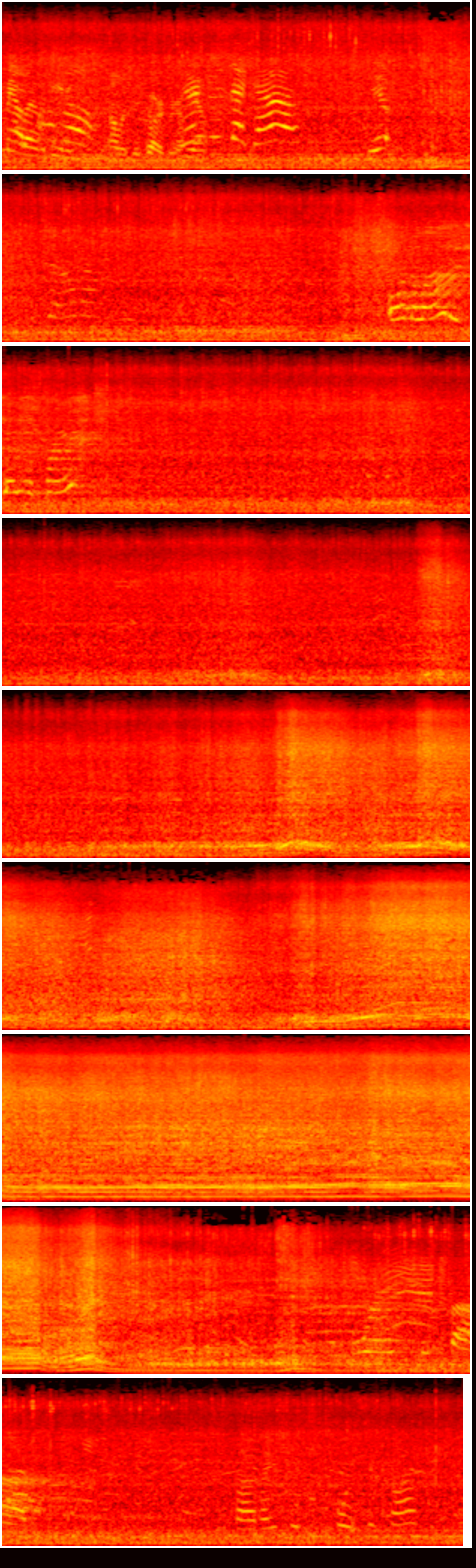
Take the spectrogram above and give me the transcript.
came out of it, did he? Oh, it's a charger. There goes that guy. Yep. 5, 8.65.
